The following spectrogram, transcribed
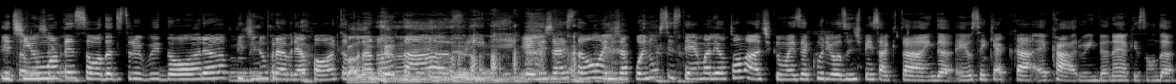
e tinha uma chegando. pessoa da distribuidora pedindo para abrir a porta para anotar. Assim. Eles já estão, eles já põem num sistema ali automático, mas é curioso a gente pensar que tá ainda. Eu sei que é, ca, é caro ainda, né? A questão da,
